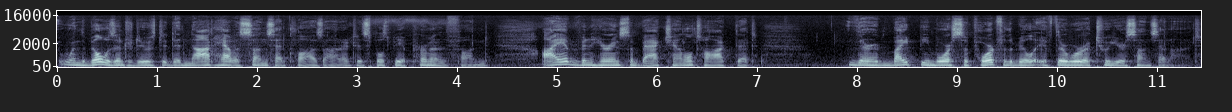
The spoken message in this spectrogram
when the bill was introduced, it did not have a sunset clause on it. It's supposed to be a permanent fund. I have been hearing some back channel talk that there might be more support for the bill if there were a two-year sunset on it.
